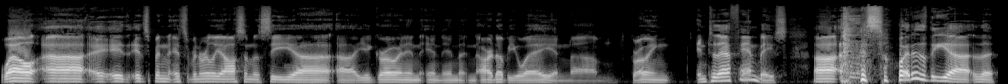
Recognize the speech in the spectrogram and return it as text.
Well, uh, it, it's been it's been really awesome to see uh, uh, you growing in, in, in, in RWA and um, growing into that fan base. Uh, so, what is the uh, the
